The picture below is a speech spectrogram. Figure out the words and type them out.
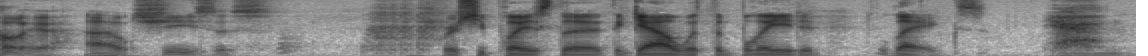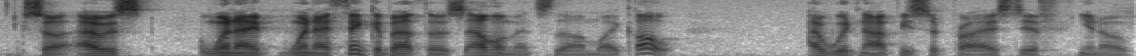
Oh yeah. Uh, Jesus. where she plays the the gal with the bladed legs. Yeah. So I was when I when I think about those elements, though, I'm like, oh, I would not be surprised if you know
